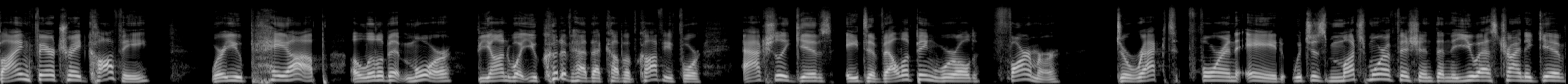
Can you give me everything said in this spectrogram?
buying fair trade coffee where you pay up a little bit more beyond what you could have had that cup of coffee for actually gives a developing world farmer direct foreign aid, which is much more efficient than the U.S. trying to give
